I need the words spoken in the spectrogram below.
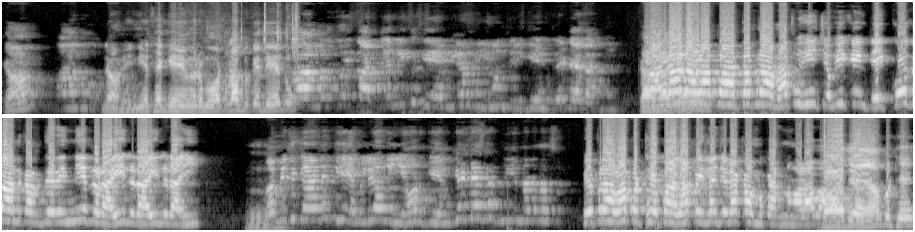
ਕਿਉਂ? ਆਹੋ। ਲਿਆਉਣੀ ਨਹੀਂ ਇੱਥੇ ਗੇਮ ਰਿਮੋਟ ਲੱਭ ਕੇ ਦੇ ਤੂੰ। ਕੰਮ ਤਾਂ ਕੋਈ ਕਰਦੇ ਨਹੀਂ ਤੇ ਗੇਮ ਲਿਆਉਣੀ ਹੁੰਦੀ ਗੇਮ ਖੇਡਿਆ ਕਰਨੀ। ਕਰਦਾ ਕਾਦਾ ਕਿਉਂ? ਰੌਲਾ ਪਾਤਾ ਭਰਾਵਾ ਤੁਸੀਂ 24 ਘੰਟੇ ਇੱਕੋ ਗੱਲ ਕਰਦੇ ਰਹਿੰਦੀ ਲੜਾਈ ਲੜਾਈ ਲੜਾਈ। ਹੂੰ। ਮੰਮੀ ਤੇ ਕਹਿੰਦੇ ਗੇਮ ਲਿਆਉਣੀ ਆ ਹੁਣ ਗੇਮ ਖੇਡਿਆ ਕਰਨੀ ਇਹਨਾਂ ਨੇ ਦੱਸ। ਵੇ ਭਰਾਵਾ ਪੱਠੇ ਪਾ ਲਾ ਪਹਿਲਾਂ ਜਿਹੜਾ ਕੰਮ ਕਰਨ ਵਾਲਾ ਵਾ। ਪਾ ਤੇ ਆਇਆ ਪੱਠੇ।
